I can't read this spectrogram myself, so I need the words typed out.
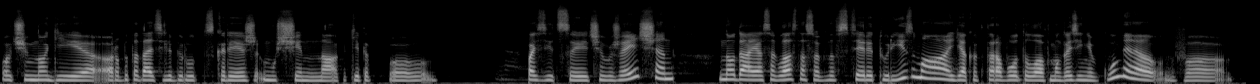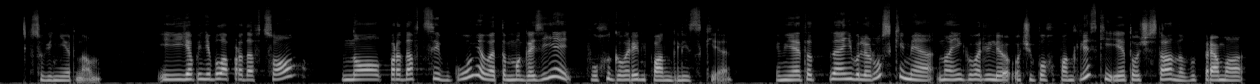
очень многие работодатели берут скорее мужчин на какие-то э, позиции, чем женщин. Но да, я согласна, особенно в сфере туризма. Я как-то работала в магазине в ГУМе, в сувенирном. И я не была продавцом, но продавцы в ГУМе в этом магазине плохо говорили по-английски. И меня это... Они были русскими, но они говорили очень плохо по-английски, и это очень странно. Вы прямо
